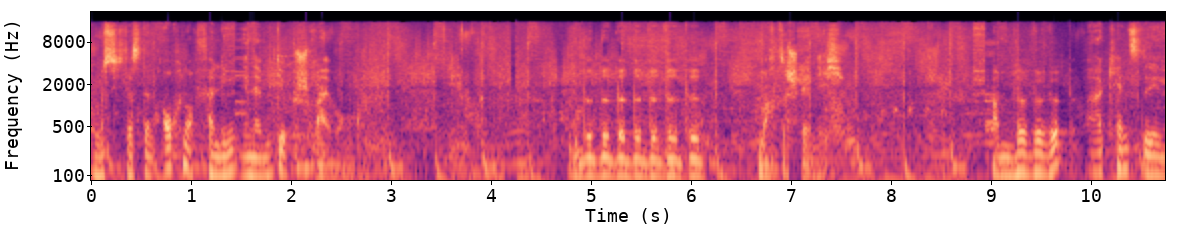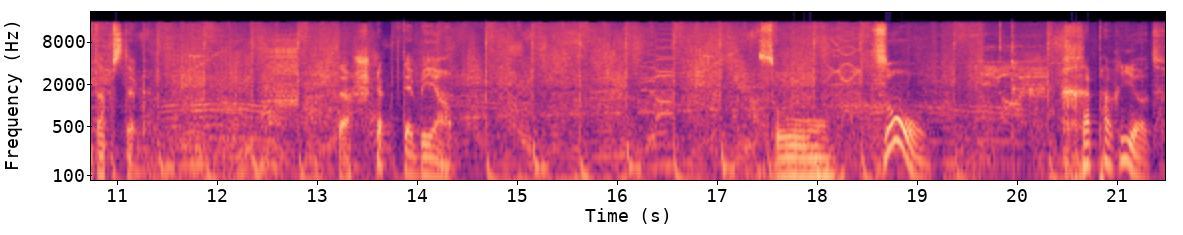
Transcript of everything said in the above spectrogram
So muss ich das dann auch noch verlinken in der Videobeschreibung. B -b -b Macht es ständig. Am -b -b erkennst du den Dubstep. Da steppt der Bär. So. So. Repariert.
